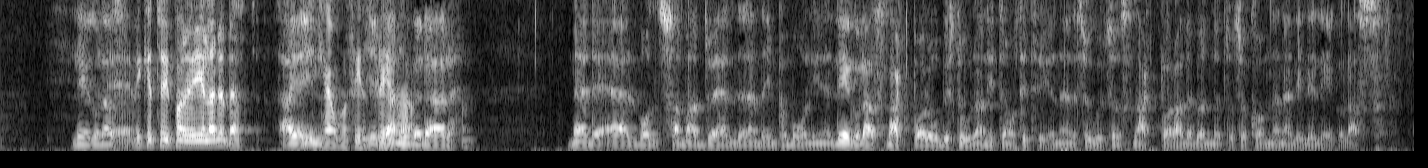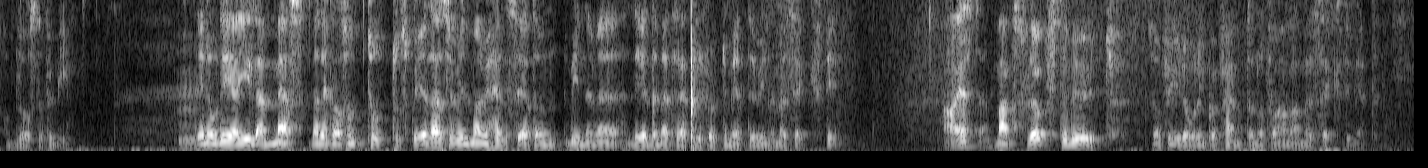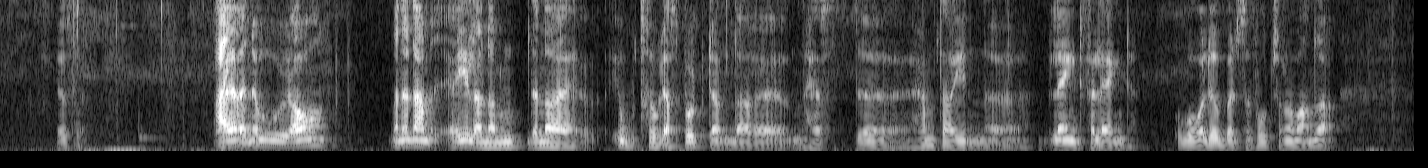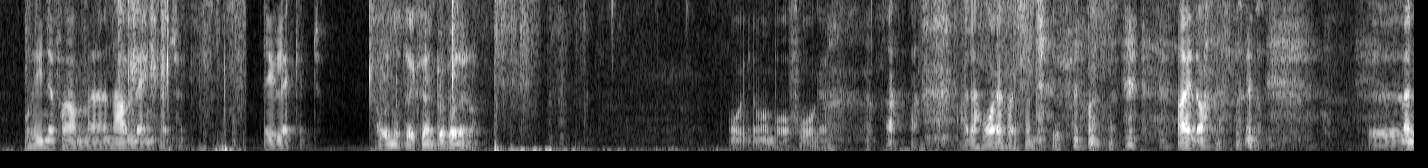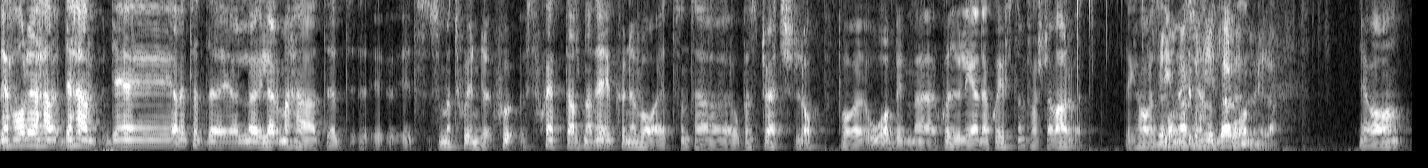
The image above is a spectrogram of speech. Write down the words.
Legolas. Eh, Vilken typ av det gillar du bäst? Ja, jag det kanske finns gillar flera. nog det där när det är våldsamma dueller ända in på mållinjen. Legolas snackbar Åby Stora 1983 när det såg ut som snackbar hade vunnit och så kom den här lille Legolas och blåste förbi. Mm. Det är nog det jag gillar mest. Men det är klart som Toto-spelare så vill man ju helst se att de vinner med, leder med 30-40 meter och vinner med 60. Ja, just det. Max Flux debut som fyraåring på 15 och 2 han vann med 60 meter. Just det. Nej, jag är nog, ja. Men den där, jag gillar den där, den där otroliga spurten där eh, en häst eh, hämtar in eh, längd för längd och går dubbelt så fort som de andra. Och hinner fram en halv längd kanske. Det är ju läckert. Har du något exempel på det då? Oj, det var en bra fråga. Nej, det har jag faktiskt inte. Nej då. Men det har det här, det här det, jag vet inte, jag löjlade mig här att ett, ett, som ett sjunde- sj- sjätte alternativ kunde vara ett sånt här open stretch-lopp på Åby med sju ledarskiften första varvet. Det har Ja, det är många som gillar det numera. Ja,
